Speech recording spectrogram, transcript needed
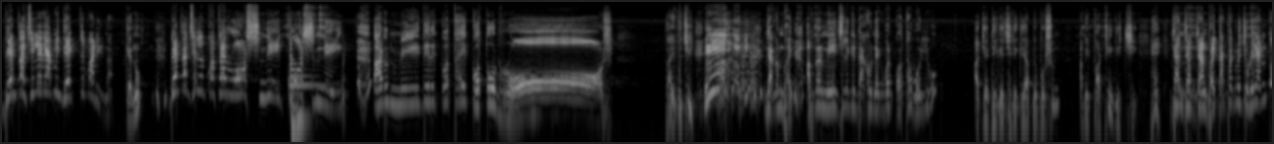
বেটা ছেলের আমি দেখতে পারি না। কেন? বেটা ছেলের কথায় রস নেই কষ নেই। আর মেয়েদের কথায় কত রস? তাই বুঝি? দেখুন ভাই আপনার মেয়ে ছেলেকে ডাকুন একবার কথা বলব। আচ্ছা ঠিক আছে ঠিক আছে আপনি বসুন আমি পাঠিয়ে দিচ্ছি। হ্যাঁ যান যান যান ভাই তাড়াতাড়ি করে চলে যান তো।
